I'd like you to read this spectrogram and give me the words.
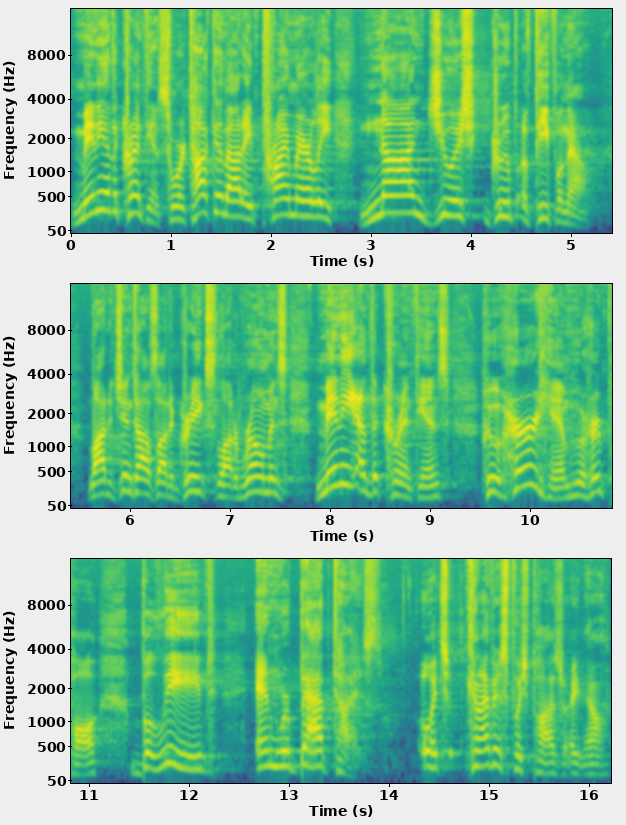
many of the Corinthians, so we're talking about a primarily non Jewish group of people now. A lot of Gentiles, a lot of Greeks, a lot of Romans. Many of the Corinthians who heard him, who heard Paul, believed and were baptized. Oh, Which, can I just push pause right now?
